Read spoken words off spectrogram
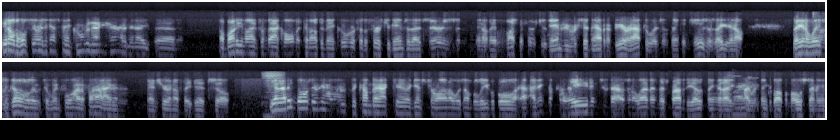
you know, the whole series against Vancouver that year. I mean, I. Uh, a buddy of mine from back home had come out to Vancouver for the first two games of that series, and you know they lost the first two games. We were sitting having a beer afterwards and thinking, Jesus, they you know they got a ways to go to, win four out of five, and and sure enough they did. So yeah, I think those are you know the comeback uh, against Toronto was unbelievable. I, I think the parade in 2011 that's probably the other thing that I I would think about the most. I mean,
